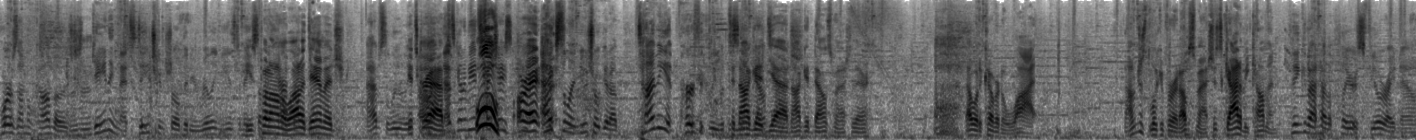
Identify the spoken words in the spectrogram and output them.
horizontal combos, just Mhm. gaining that stage control that he really needs to make He's put on a lot of damage Absolutely. Gets Oh, grabbed. that's going to be a tech chase. All right. Excellent neutral get up. Timing it perfectly with the to not snake get yeah, down not get down smash there. that would have covered a lot. I'm just looking for an up smash. It's got to be coming. Think about how the players feel right now.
